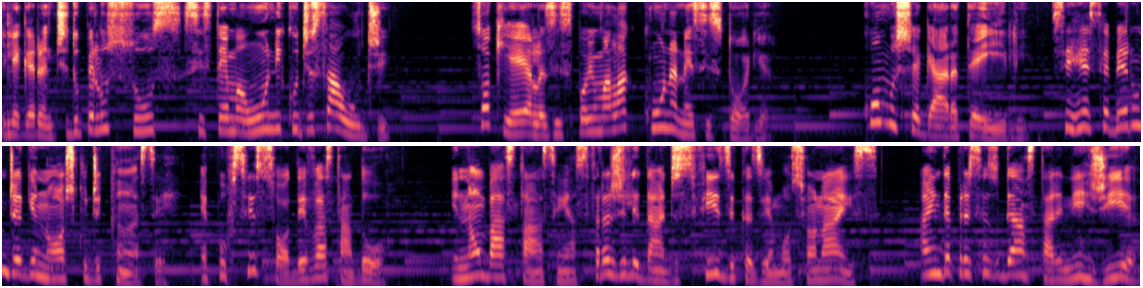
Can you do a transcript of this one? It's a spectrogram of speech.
Ele é garantido pelo SUS, Sistema Único de Saúde. Só que elas expõem uma lacuna nessa história. Como chegar até ele? Se receber um diagnóstico de câncer é por si só devastador e não bastassem as fragilidades físicas e emocionais, ainda é preciso gastar energia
